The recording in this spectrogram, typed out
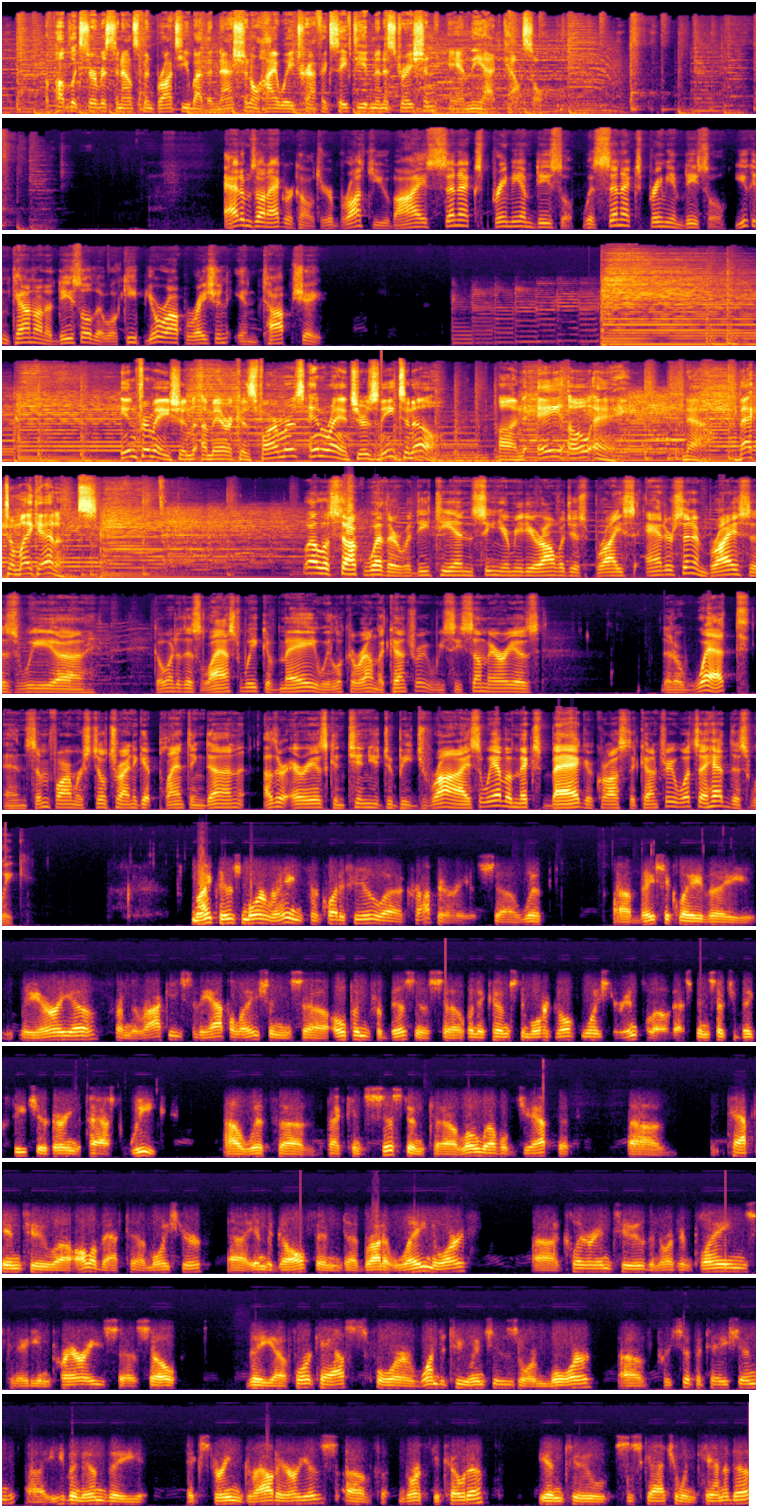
A public service announcement brought to you by the National Highway Traffic Safety Administration and the Ad Council. Adams on Agriculture brought to you by Cenex Premium Diesel. With Cenex Premium Diesel, you can count on a diesel that will keep your operation in top shape. Information America's farmers and ranchers need to know on AOA. Now, back to Mike Adams. Well, let's talk weather with DTN senior meteorologist Bryce Anderson. And Bryce, as we uh, go into this last week of May, we look around the country, we see some areas that are wet, and some farmers still trying to get planting done. Other areas continue to be dry, so we have a mixed bag across the country. What's ahead this week? Mike, there's more rain for quite a few uh, crop areas, uh, with uh, basically the the area from the Rockies to the Appalachians uh, open for business uh, when it comes to more Gulf moisture inflow. That's been such a big feature during the past week, uh, with uh, that consistent uh, low-level jet that uh, tapped into uh, all of that uh, moisture uh, in the Gulf and uh, brought it way north, uh, clear into the northern plains, Canadian prairies. Uh, so the uh, forecasts for one to two inches or more of precipitation, uh, even in the extreme drought areas of North Dakota into Saskatchewan, Canada,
